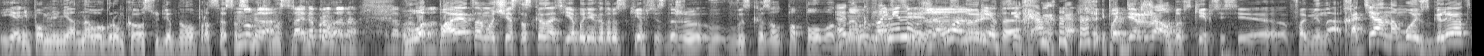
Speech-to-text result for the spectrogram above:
и я не помню ни одного громкого судебного процесса, Ну да, связанного с да, этими это правда, делами. да. Это правда. Вот, поэтому, честно сказать, я бы некоторый скепсис даже высказал по поводу Это ну, к Фомину же, он истории, да. И поддержал бы в скепсисе э, Фомина. Хотя, на мой взгляд,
